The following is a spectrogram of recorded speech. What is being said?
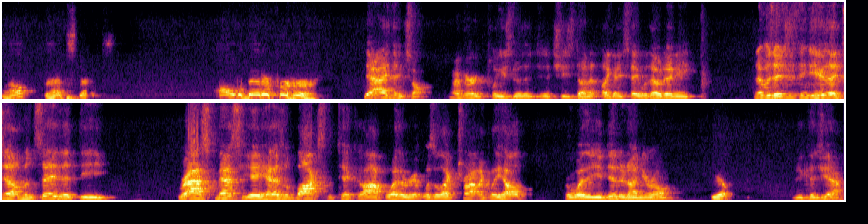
Well, that's, that's all the better for her. Yeah, I think so. I'm very pleased with it that she's done it, like I say, without any. And it was interesting to hear that gentleman say that the RASC Messier has a box to tick off whether it was electronically helped or whether you did it on your own. Yep. Because yeah,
